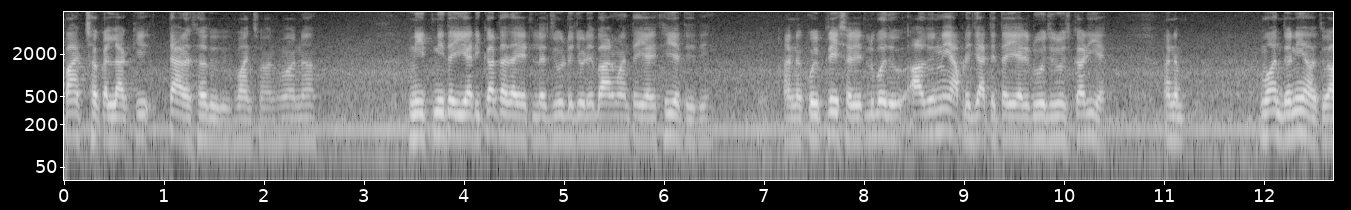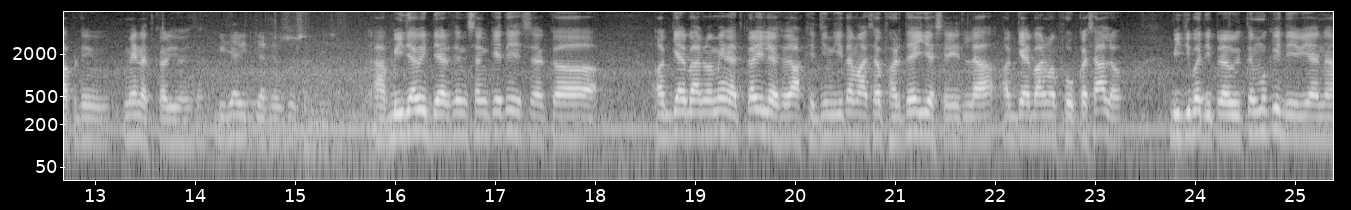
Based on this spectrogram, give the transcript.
પાંચ છ કલાક તારે થતું હતું વાંચવાનું. અને નીટની તૈયારી કરતા હતા એટલે જોડે જોડે બારમાં તૈયારી થઈ જતી હતી. અને કોઈ પ્રેશર એટલું બધું આવતું નહીં આપણે જાતે તૈયારી રોજ રોજ કરીએ. અને વાંધો નહીં આવતું આપણે મહેનત કરી હોય તો. બીજા વિદ્યાર્થીઓ શું છે? આ બીજા વિદ્યાર્થીઓને સંકેત એ છે કે અગિયાર બારમાં મહેનત કરી લેશો આખી જિંદગી તમારે સફળ થઈ જશે. એટલે અગિયાર બારમાં ફોકસ આલો બીજી બધી પ્રવૃત્તિ મૂકી દેવી અને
